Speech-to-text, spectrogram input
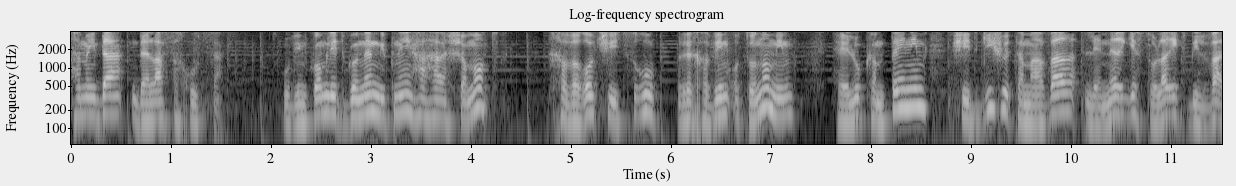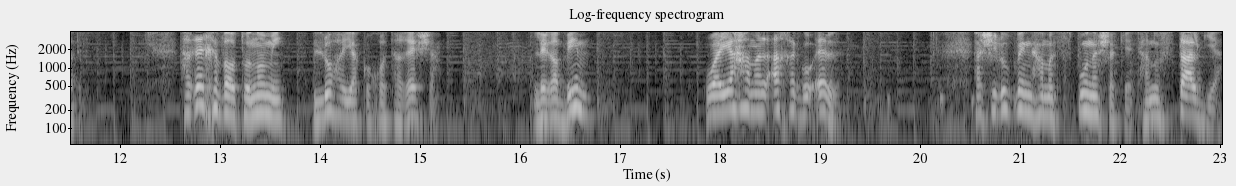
המידע דלף החוצה, ובמקום להתגונן מפני ההאשמות, חברות שייצרו רכבים אוטונומיים העלו קמפיינים שהדגישו את המעבר לאנרגיה סולארית בלבד. הרכב האוטונומי לא היה כוחות הרשע. לרבים, הוא היה המלאך הגואל. השילוב בין המצפון השקט, הנוסטלגיה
